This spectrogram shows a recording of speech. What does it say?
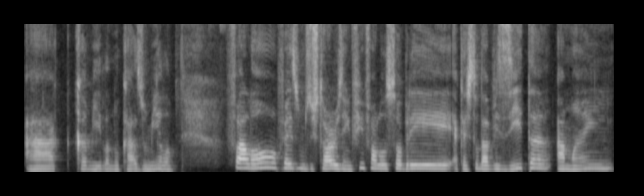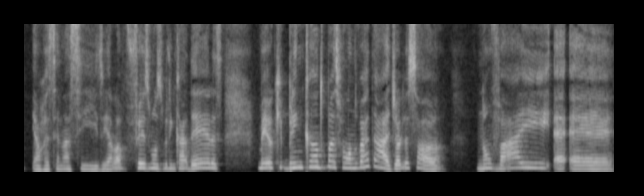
a Camila, no caso Mila, falou, fez uns stories, enfim, falou sobre a questão da visita à mãe ao recém-nascido. E ela fez umas brincadeiras, meio que brincando, mas falando verdade. Olha só, não vai é, é,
